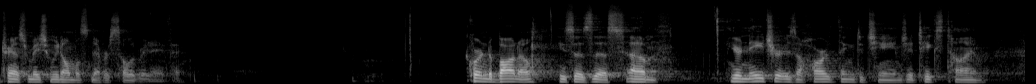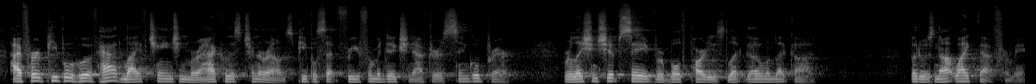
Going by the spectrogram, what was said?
transformation, we'd almost never celebrate anything. According to Bono, he says this um, Your nature is a hard thing to change, it takes time. I've heard people who have had life changing, miraculous turnarounds, people set free from addiction after a single prayer, relationships saved where both parties let go and let God. But it was not like that for me.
